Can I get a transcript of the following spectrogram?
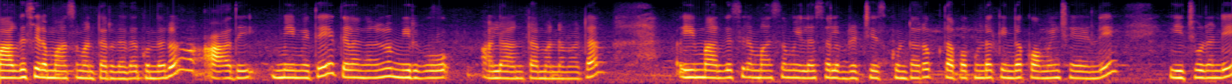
మార్గశిర మాసం అంటారు కదా కొందరు అది మేమైతే తెలంగాణలో మిరుగు అలా అంటామన్నమాట. ఈ మార్గశిర మాసం ఎలా సెలబ్రేట్ చేసుకుంటారో తప్పకుండా కింద కామెంట్ చేయండి. ఈ చూడండి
